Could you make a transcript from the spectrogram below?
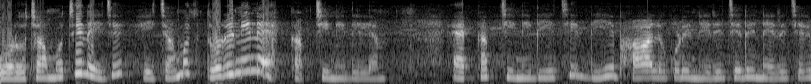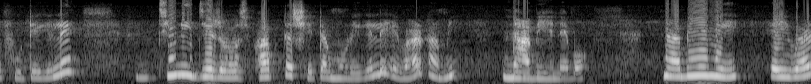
বড় চামচের এই যে, এই চামচ ধরে নিন, এক কাপ চিনি দিলাম। এক কাপ চিনি দিয়েছি, দিয়ে ভালো করে নেড়ে চেড়ে নেড়ে চেড়ে ফুটে গেলে চিনির যে রস ভাবটা, সেটা মরে গেলে এবার আমি নাবিয়ে নেব। নাবিয়ে নিয়ে এইবার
